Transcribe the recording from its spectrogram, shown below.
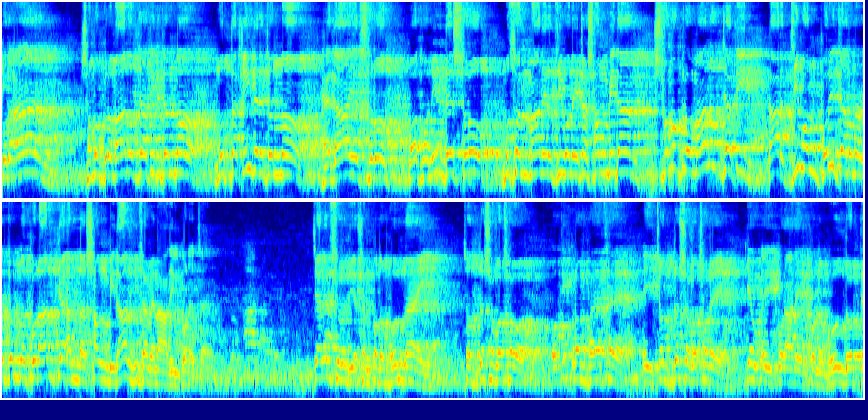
কোরআন সমগ্র মানব জাতির জন্য, মুত্তাকিদের জন্য হেদায়েত স্বরূপ পথ নির্দেশ স্বরূপ, মুসলমানের জীবনে এটা সংবিধান। সমগ্র মানব জাতির তার জীবন পরিচালনার জন্য কোরআনকে আল্লাহ সংবিধান হিসাবে না নাজিল করেছে। চ্যালেঞ্জ ছুড়ে দিয়েছেন, কোনো ভুল নাই। চোদ্দশো বছর অতিক্রম হয়েছে। এই চোদ্দশো বছরে কেউ এই কোরআনের কোনো ভুল ধরতে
